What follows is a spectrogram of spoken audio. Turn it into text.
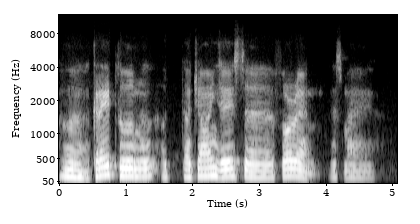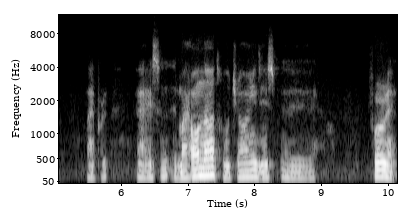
Uh, great to uh, join this uh, forum. it's my my pr- uh, it's my honor to join this uh, forum.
